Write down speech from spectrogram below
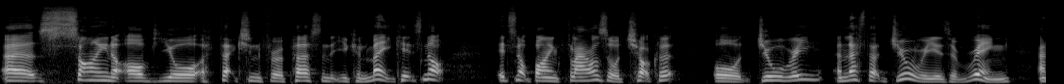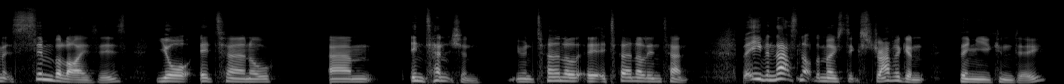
uh, sign of your affection for a person that you can make? It's not, it's not buying flowers or chocolate or jewelry, unless that jewelry is a ring and it symbolizes your eternal um, intention, your eternal, eternal intent. But even that's not the most extravagant thing you can do.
